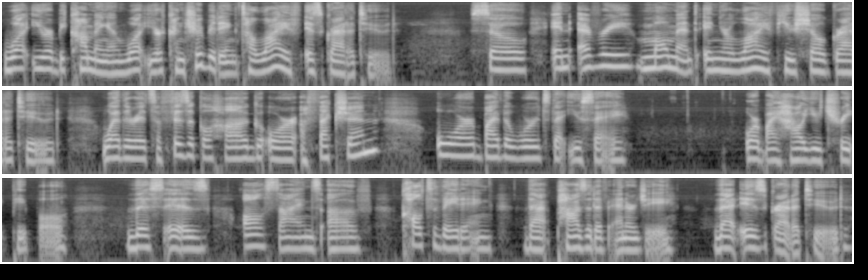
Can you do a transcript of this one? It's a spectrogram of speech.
what you're becoming and what you're contributing to life is gratitude. So, in every moment in your life, you show gratitude, whether it's a physical hug or affection, or by the words that you say or by how you treat people. This is all signs of cultivating that positive energy that is gratitude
